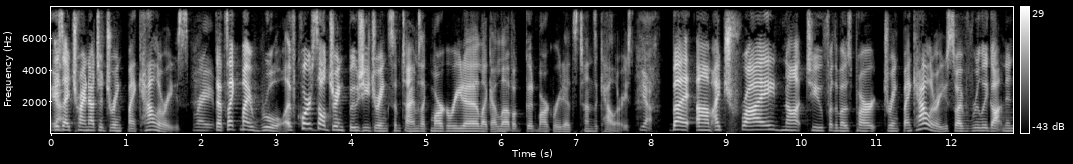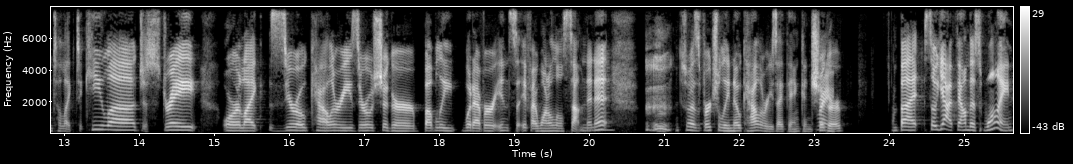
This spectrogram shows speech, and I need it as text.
Is I try not to drink my calories. right. That's like my rule. Of course, I'll drink bougie drinks sometimes, like margarita. Like I love a good margarita; it's tons of calories. Yeah. But um, I try not to, for the most part, drink my calories. So I've really gotten into like tequila, just straight, or like zero calories, zero sugar, bubbly, whatever. In if I want a little something in it, so it has virtually no calories, I think, and Mm-hmm. Right. But so yeah, I found this wine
